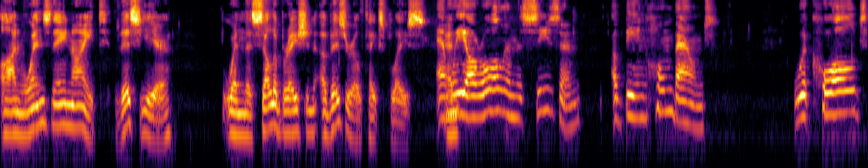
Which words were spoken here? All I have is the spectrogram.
on Wednesday night this year when the celebration of Israel takes place. And, and we are all in the season of being homebound. We're called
